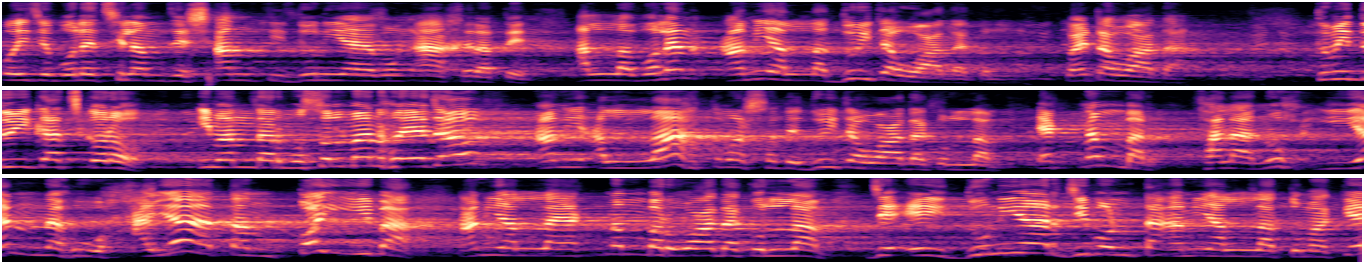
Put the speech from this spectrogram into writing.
ওই যে বলেছিলাম যে শান্তি দুনিয়া এবং আখেরাতে। আল্লাহ বলেন, আমি আল্লাহ দুইটা ওয়াদা করলাম। কয়টা ওয়াদা? তুমি দুই কাজ করো, ইমানদার মুসলমান হয়ে যাও, আমি আল্লাহ তোমার সাথে দুইটা ওয়াদা করলাম। এক নাম্বার আমি আল্লাহ এক নাম্বার ওয়াদা করলাম যে এই দুনিয়ার জীবনটা আমি আল্লাহ তোমাকে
